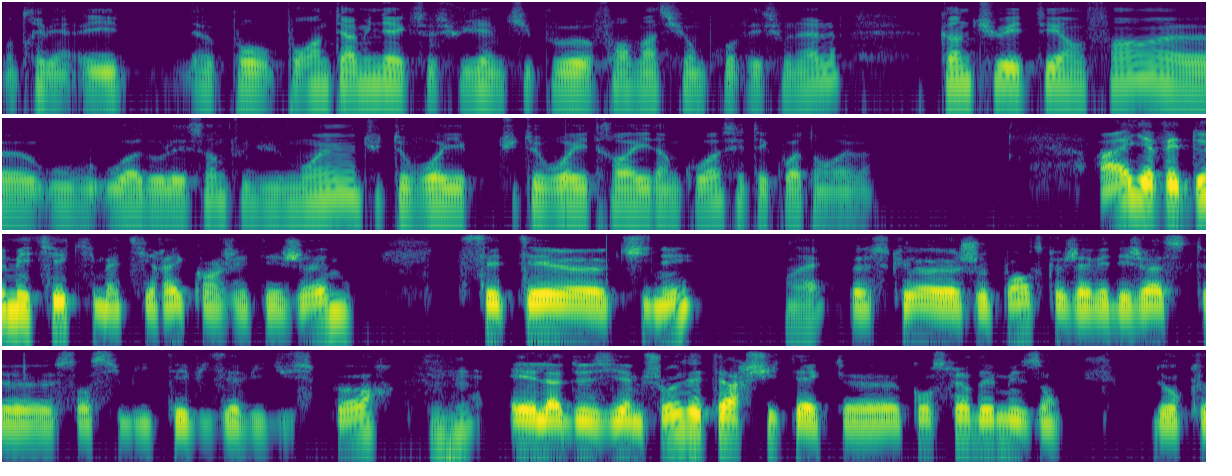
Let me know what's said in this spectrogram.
Bon, très bien. Et euh, pour, pour, en terminer avec ce sujet un petit peu formation professionnelle, quand tu étais enfant euh, ou, ou, adolescent, tout du moins, tu te voyais, tu te voyais travailler dans quoi? C'était quoi ton rêve? Ah, Il y avait deux métiers qui m'attiraient quand j'étais jeune. C'était kiné, parce que je pense que j'avais déjà cette sensibilité vis-à-vis du sport. Mmh Et la deuxième chose était architecte, construire des maisons. Donc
